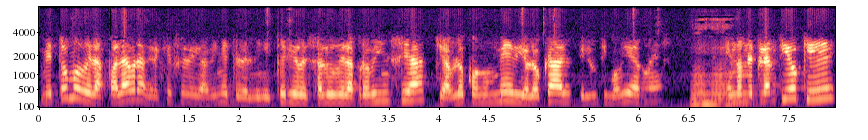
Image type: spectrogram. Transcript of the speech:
me tomo de las palabras del jefe de gabinete del Ministerio de Salud de la provincia, que habló con un medio local el último viernes, en donde planteó que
